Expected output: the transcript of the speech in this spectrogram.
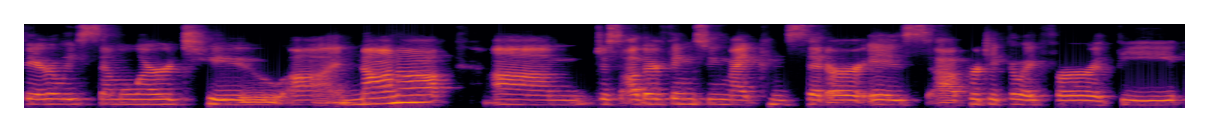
fairly similar to uh, non-op. Um, just other things we might consider is uh, particularly for the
